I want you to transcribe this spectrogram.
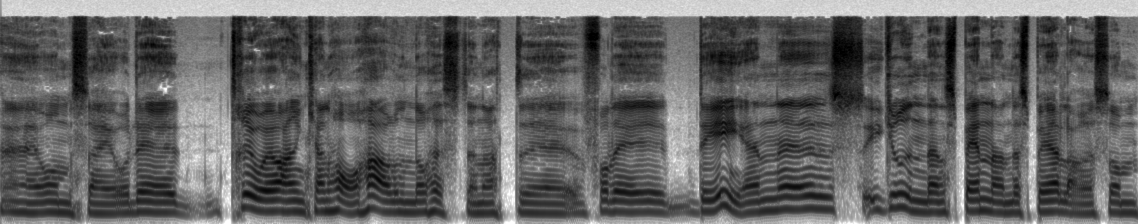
eh, om sig och det tror jag han kan ha här under hösten. Att, eh, för det, det är en eh, i grunden spännande spelare som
